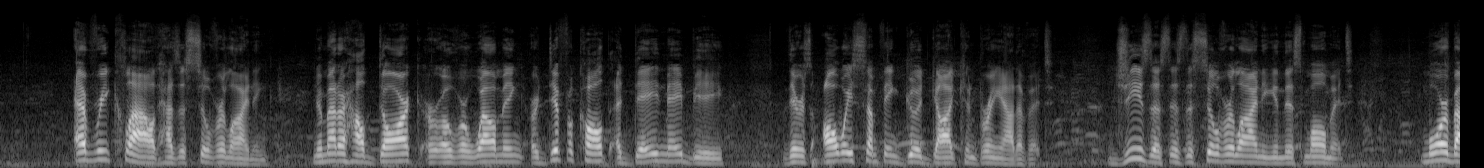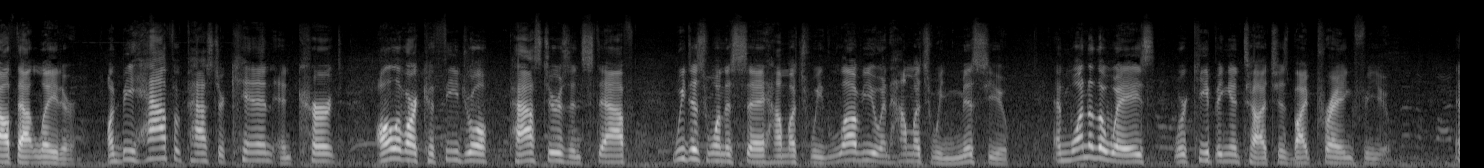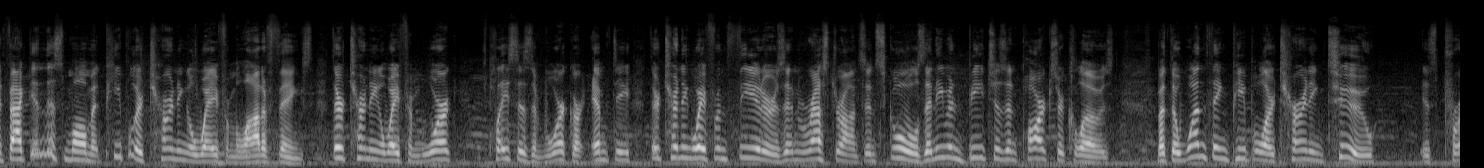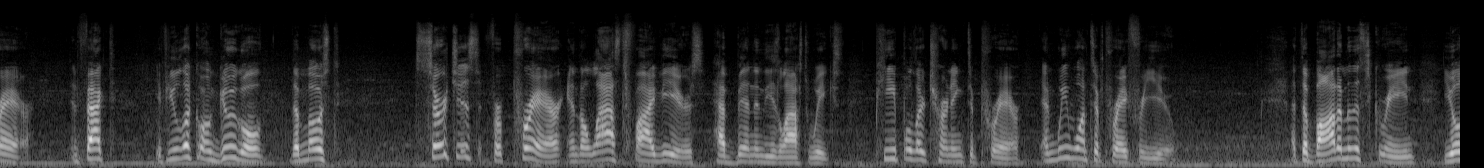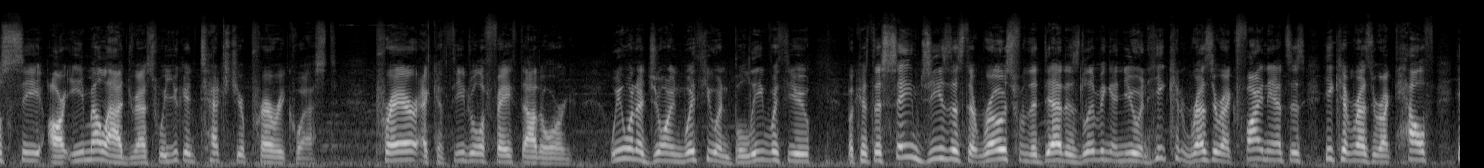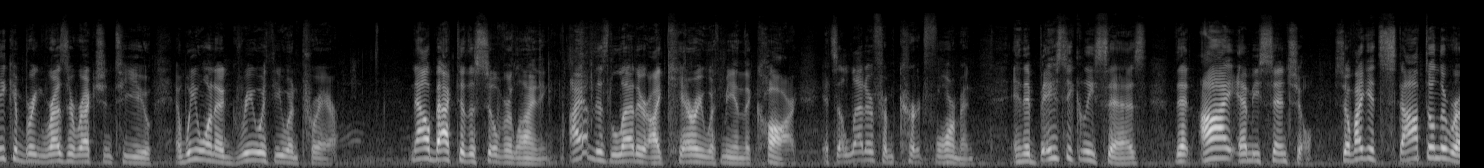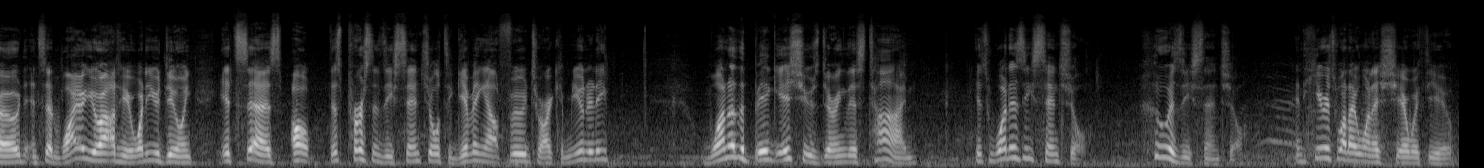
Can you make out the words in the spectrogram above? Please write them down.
Every cloud has a silver lining. No matter how dark or overwhelming or difficult a day may be, there's always something good God can bring out of it. Jesus is the silver lining in this moment. More about that later. On behalf of Pastor Ken and Kurt, all of our cathedral pastors and staff, we just want to say how much we love you and how much we miss you. And one of the ways we're keeping in touch is by praying for you. In fact, in this moment, people are turning away from a lot of things. They're turning away from work. Places of work are empty. They're turning away from theaters and restaurants and schools, and even beaches and parks are closed. But the one thing people are turning to is prayer. In fact, if you look on Google, the most searches for prayer in the last five years have been in these last weeks. People are turning to prayer, and we want to pray for you. At the bottom of the screen, you'll see our email address where you can text your prayer request prayer at cathedraloffaith.org. We want to join with you and believe with you because the same Jesus that rose from the dead is living in you and he can resurrect finances, he can resurrect health, he can bring resurrection to you. And we want to agree with you in prayer. Now back to the silver lining. I have this letter I carry with me in the car. It's a letter from Kurt Foreman, and it basically says that I am essential. So if I get stopped on the road and said, Why are you out here? What are you doing? It says, Oh, this person is essential to giving out food to our community. One of the big issues during this time is what is essential? Who is essential? And here's what I want to share with you.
